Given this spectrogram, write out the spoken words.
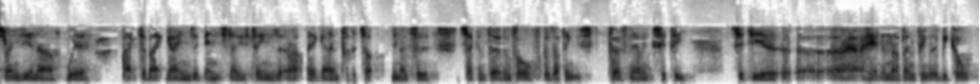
strangely enough, we're back-to-back games against those teams that are up there going for the top, you know, for second, third, and fourth. Because I think personally, I think City, City are, are out ahead, and I don't think they'll be caught.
